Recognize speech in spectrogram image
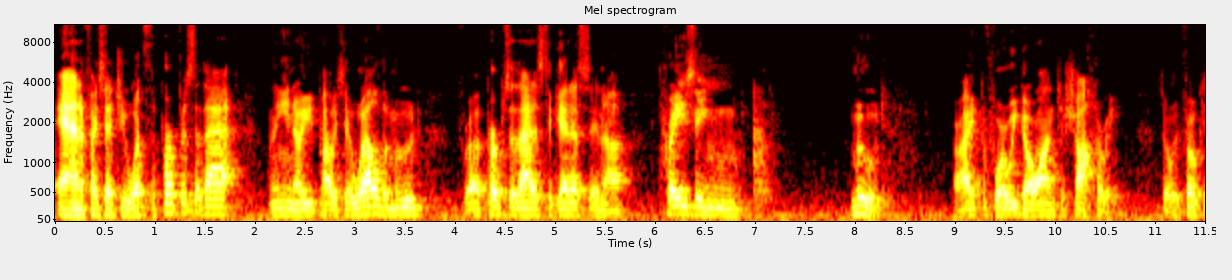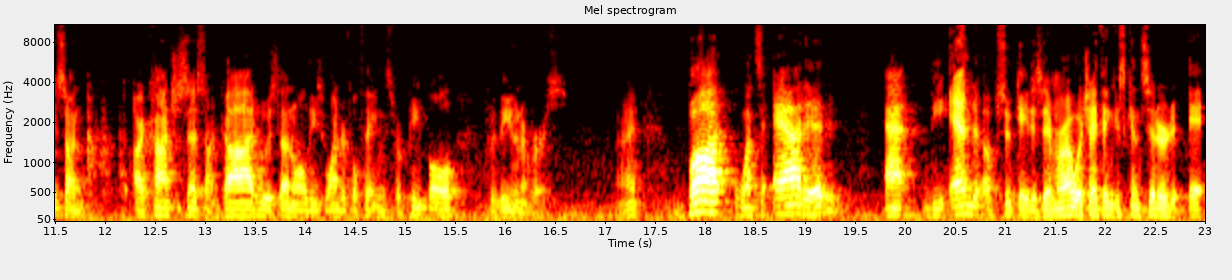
And if I said to you, what's the purpose of that? Then you know you'd probably say, well, the mood uh, purpose of that is to get us in a praising mood, all right, before we go on to Shacharit. So we focus on our consciousness on God, who has done all these wonderful things for people, for the universe. Right? But what's added at the end of de Zimra, which I think is considered a,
